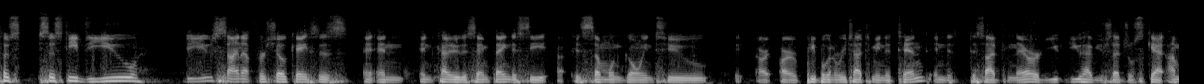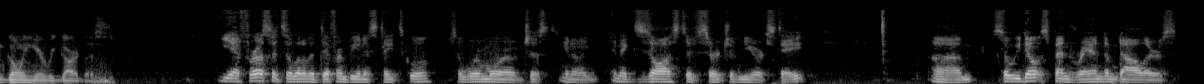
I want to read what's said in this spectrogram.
So, so Steve, do you do you sign up for showcases and and, and kind of do the same thing to see uh, is someone going to are, are people going to reach out to me and attend and decide from there, or do you, do you have your schedule scat? I'm going here regardless. Yeah, for us, it's a little bit different being a state school. So we're more of just, you know, an exhaustive search of New York State. Um, so we don't spend random dollars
